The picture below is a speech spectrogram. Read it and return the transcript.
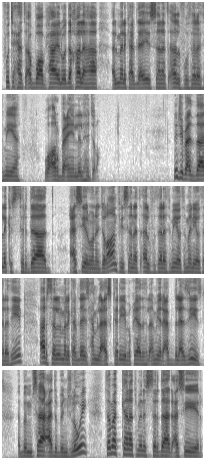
فتحت أبواب حايل ودخلها الملك عبد العزيز سنة 1340 للهجرة. نجي بعد ذلك استرداد عسير ونجران في سنة 1338 أرسل الملك عبد العزيز حملة عسكرية بقيادة الأمير عبد العزيز بن مساعد بن جلوي. تمكنت من استرداد عسير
